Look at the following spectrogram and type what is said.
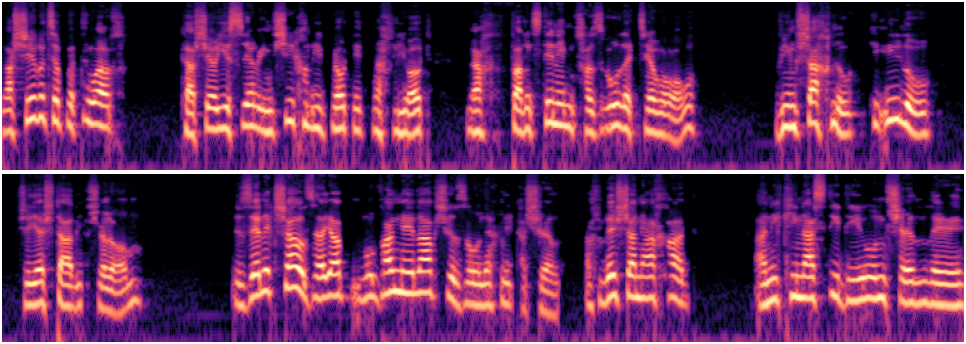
להשאיר את זה פתוח כאשר ישראל המשיכה לבנות התנחלויות והפלסטינים חזרו לטרור והמשכנו כאילו שיש תהליך שלום, זה נכשל, זה היה מובן מאליו שזה הולך להיכשל. אחרי שנה אחת אני כינסתי דיון של uh,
